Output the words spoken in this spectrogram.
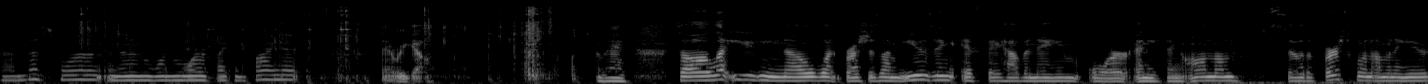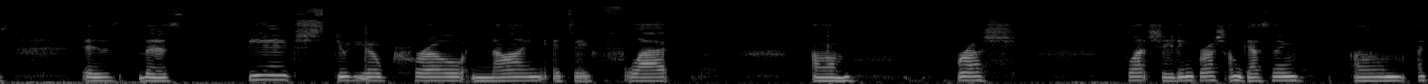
grab this one and then one more if I can find it. There we go. Okay, so I'll let you know what brushes I'm using if they have a name or anything on them. So the first one I'm going to use is this BH Studio Pro 9. It's a flat um, brush, flat shading brush, I'm guessing. Um, I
